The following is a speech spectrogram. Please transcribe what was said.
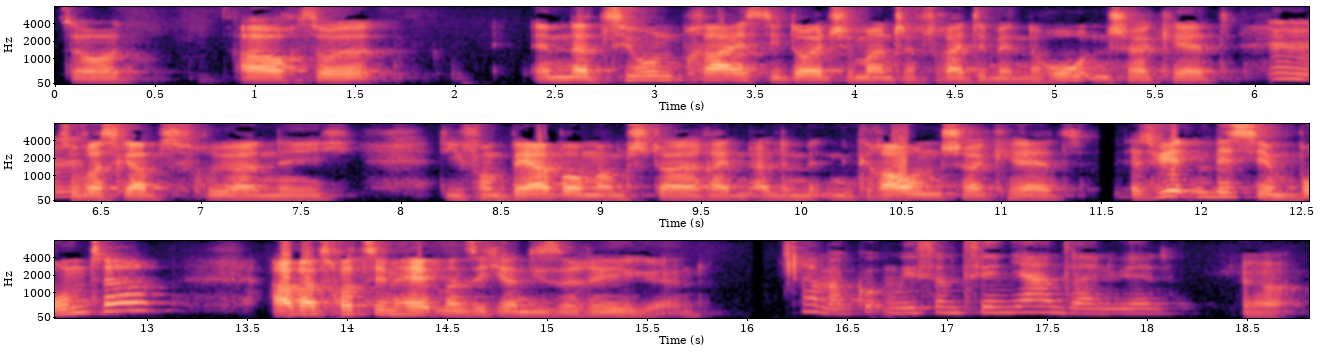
So, auch so im Nationenpreis, die deutsche Mannschaft reitet mit einem roten Jackett. Mhm. Sowas gab's früher nicht. Die vom Bärbaum am Stall reiten alle mit einem grauen Jackett. Es wird ein bisschen bunter, aber trotzdem hält man sich an diese Regeln. Ja, mal gucken, wie es in zehn Jahren sein wird. Ja.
